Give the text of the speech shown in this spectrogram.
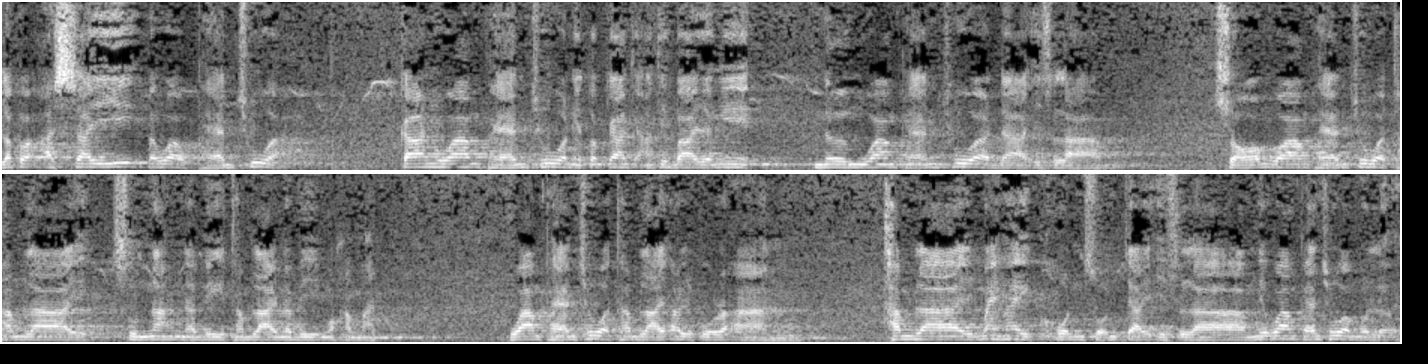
แล้วก็السيئ แปลว่าแผนชั่ว การวางแผนชั่วเนี่ยต้องการจะอธิบายอย่างนี้หนึ่งวางแผนชั่วด่าอิสลามสองวางแผนชั่วทำลาย สุนนะนบีทำลายนบีมุฮัมมัด วางแผนชั่วทำลายอัลกุรอานทำลายไม่ให้คนสนใจอิสลาม นี่วางแผนชั่วหมดเลย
